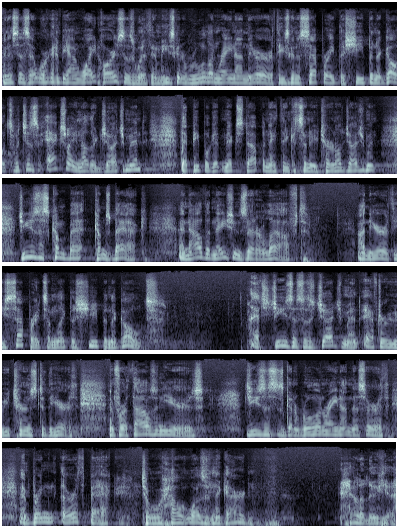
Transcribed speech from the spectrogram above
and it says that we're going to be on white horses with him. He's going to rule and reign on the earth. He's going to separate the sheep and the goats, which is actually another judgment that people get mixed up and they think it's an eternal judgment. Jesus come back, comes back, and now the nations that are left on the earth, he separates them like the sheep and the goats. That's Jesus' judgment after he returns to the earth. And for a thousand years, Jesus is going to rule and reign on this earth and bring earth back to how it was in the garden. Hallelujah.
